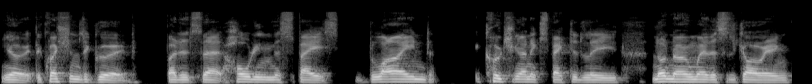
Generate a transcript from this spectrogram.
You know, the questions are good, but it's that holding the space, blind, coaching unexpectedly, not knowing where this is going,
